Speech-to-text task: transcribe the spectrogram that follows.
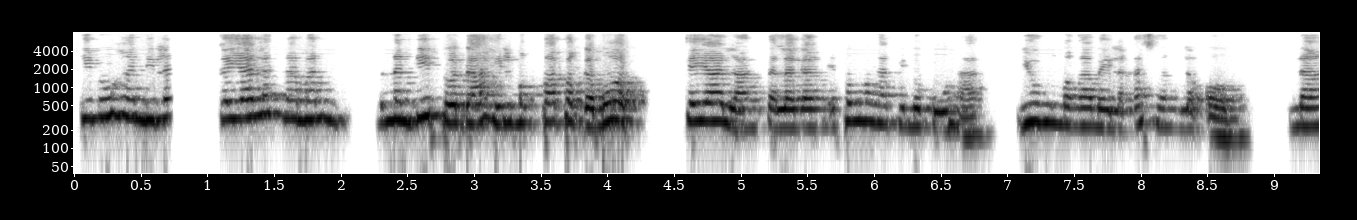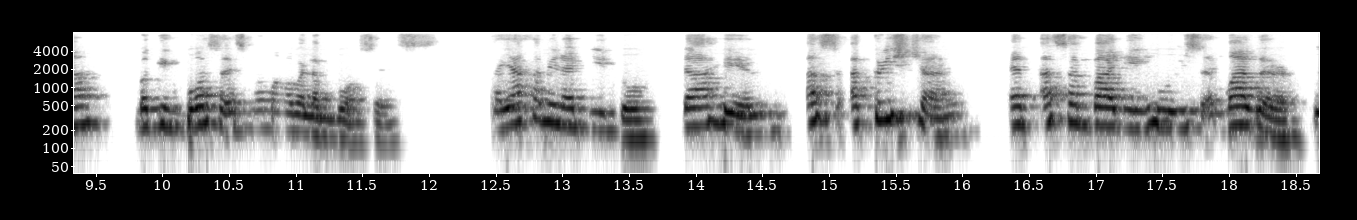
kinuha nila. Kaya lang naman nandito dahil magpapagamot. Kaya lang talagang itong mga kinukuha, yung mga may lakas ng loob na maging boses ng mga walang boses. Kaya kami nandito dahil as a Christian and as somebody who is a mother who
